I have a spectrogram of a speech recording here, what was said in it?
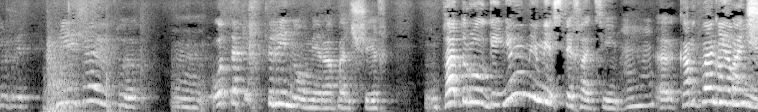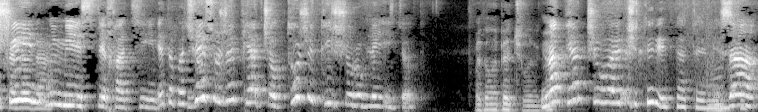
тоже. Приезжают, э, вот таких три номера больших. Подруги, не мы вместе хотим. Э, Компания Компания, мужчин мы вместе хотим. Это почем? Здесь уже пять человек, тоже тысячу рублей идет. Это на пять человек. да? На пять человек. Четыре и пятое место. Да,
